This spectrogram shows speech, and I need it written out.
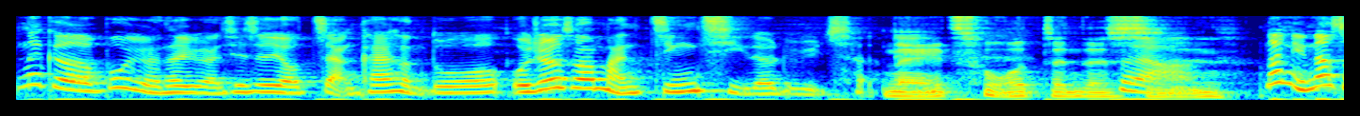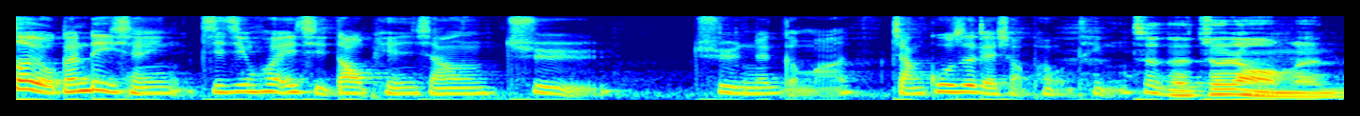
那个不远的远其实有展开很多，我觉得算蛮惊奇的旅程。没错，真的是。啊，那你那时候有跟立贤基金会一起到偏乡去去那个吗？讲故事给小朋友听？这个就让我们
